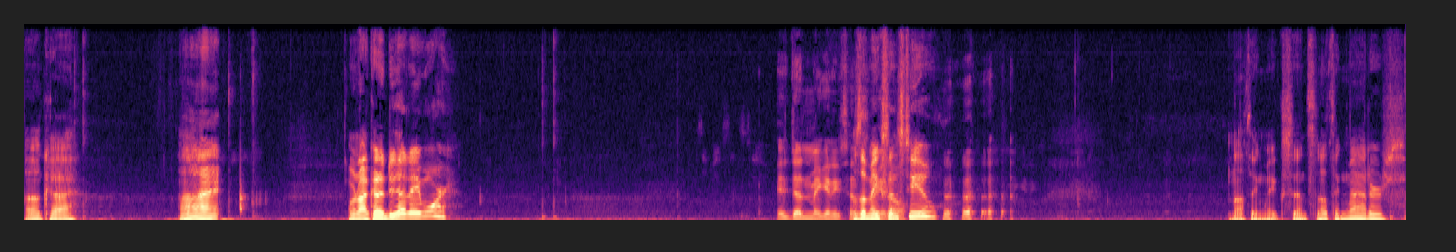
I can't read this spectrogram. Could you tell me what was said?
Okay. Alright. We're not gonna do that anymore? It doesn't make any sense. Does that make sense to you? nothing makes sense, nothing matters.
